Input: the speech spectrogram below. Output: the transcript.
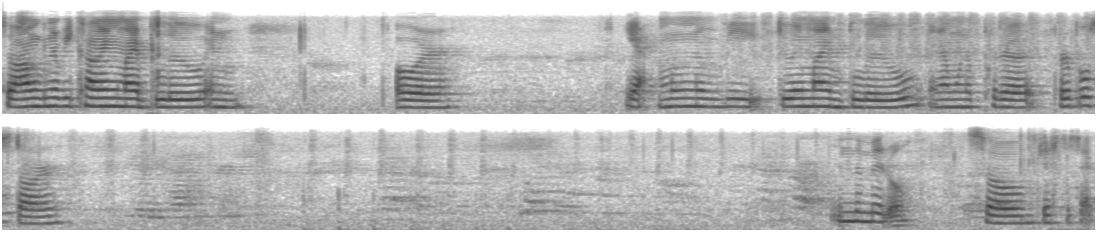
So I'm going to be coloring my blue and, or yeah, I'm going to be doing mine blue, and I'm going to put a purple star. in the middle. So, just a sec.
